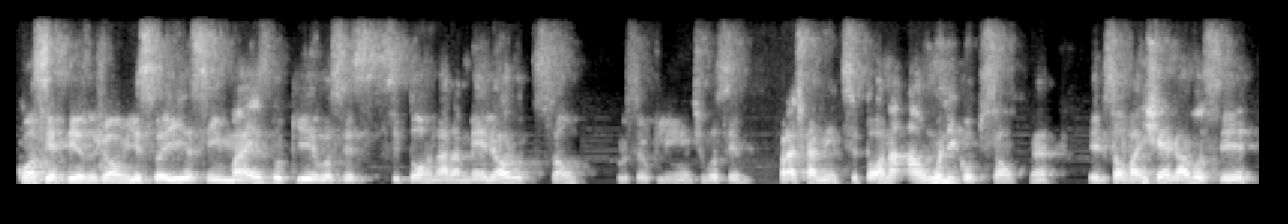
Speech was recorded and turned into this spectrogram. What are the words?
Com certeza, João. Isso aí, assim, mais do que você se tornar a melhor opção para o seu cliente, você praticamente se torna a única opção, né? Ele só vai enxergar você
